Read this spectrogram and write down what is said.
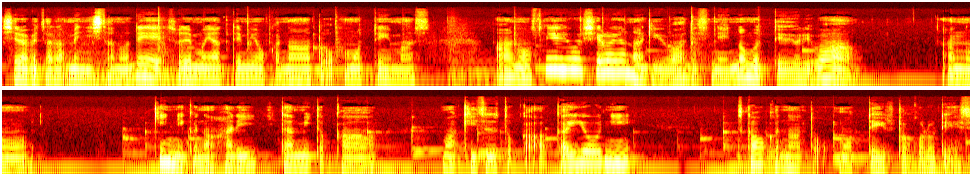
調べたら目にしたのでそれもやってみようかなと思っていますあの西洋白柳はですね飲むっていうよりはあの筋肉の張り痛みとか、まあ、傷とか概要に使おうかなと思っているところです。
